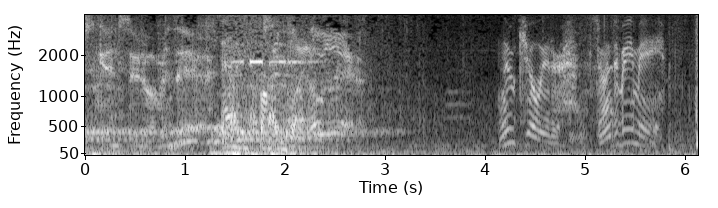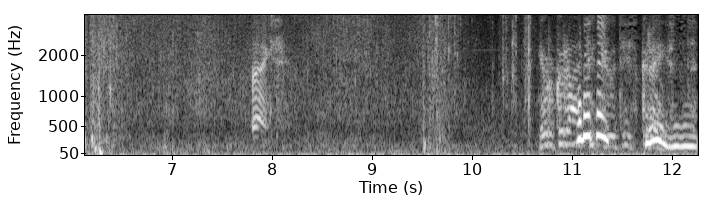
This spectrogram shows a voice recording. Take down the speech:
Skin suit over there. Enemy spotted. One over there. New kill leader. Soon to be me. Thanks. Your gratitude is do over graced.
